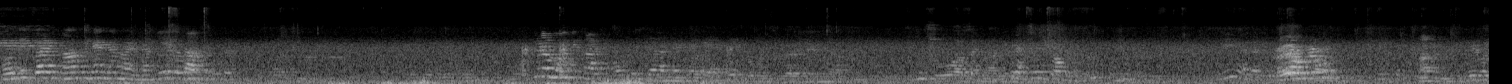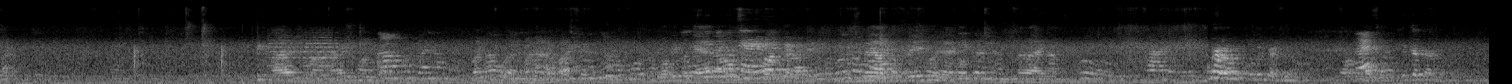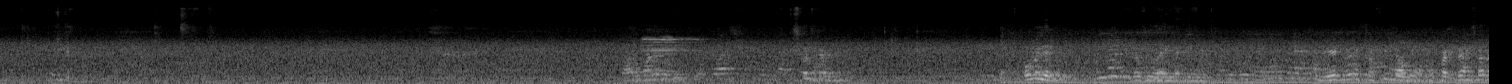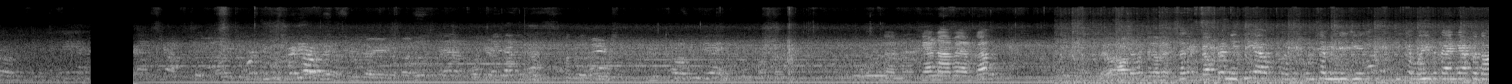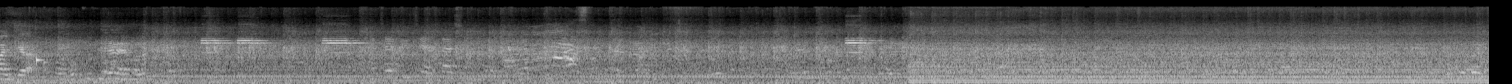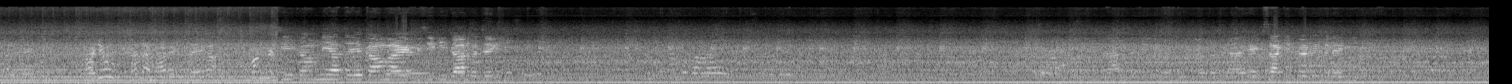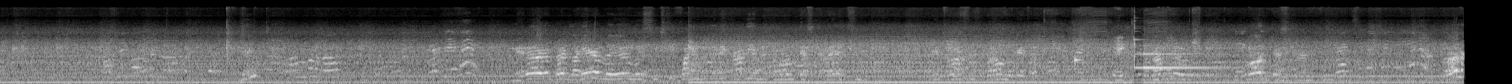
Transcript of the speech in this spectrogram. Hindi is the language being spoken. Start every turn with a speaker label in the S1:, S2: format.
S1: मोदी कार्ड काम है ना मैडम
S2: ये बता सकते अपना मोदी कार्ड बहुत ज़्यादा महँगा
S3: आप लोग
S2: हाँ वो बना
S4: बना हुआ है
S2: हुआ
S4: वो भी तो कह रहा हूँ उसमें आपको हो आएगा
S3: वो भी ले लो दस भाई लगी रेट में काफ़ी लोग क्या सर आपने
S5: क्या नाम है आपका? सर डॉक्टर नीति आप उनसे मिल लीजिएगा। ठीक है वही बताएँगे आपको दवाई क्या
S2: अच्छा पीछे ऐसा
S3: आजू खाना खाने
S6: काम नहीं आता ये काम आएगा किसी की जान बचेगी एक सर्टिफिकेट भी मिलेगी
S3: अगर लगेगा मेरे मुझे सिक्सटी फाइव मैंने कहा मैं तमाम टेस्ट कराया ये थोड़ा सा बड़ा हो गया था
S6: एक
S3: बहुत टेस्ट कराया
